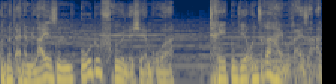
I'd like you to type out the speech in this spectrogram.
und mit einem leisen O du Fröhliche im Ohr treten wir unsere Heimreise an.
